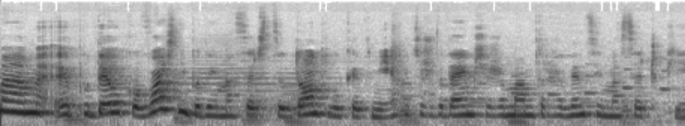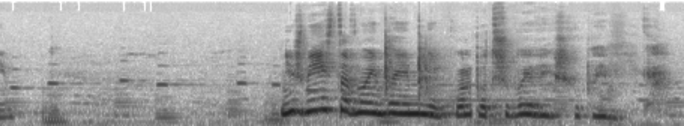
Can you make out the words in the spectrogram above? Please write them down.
mam e, pudełko właśnie po tej maseczce Don't Look At Me, chociaż wydaje mi się, że mam trochę więcej maseczki niż miejsca w moim pojemniku. Potrzebuję większego pojemnika.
